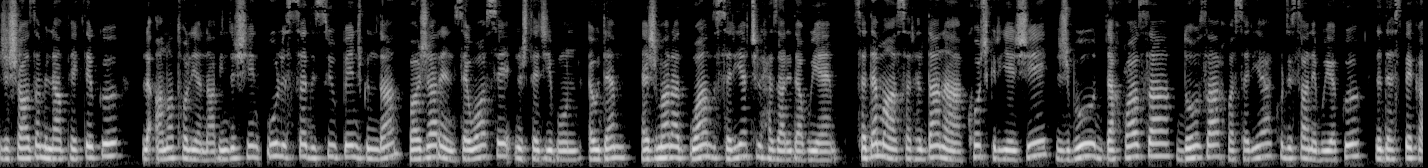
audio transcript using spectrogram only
جشازه ملان پکته که ل آناتولیا نابیندشین اول سد سیو پنج گندان باجارن سواسه نشتجیبون اودم اجمارد واند سریا چل حزاری دابویه سدما سرهلدانا کوچ گریه جبو دخوازه دوزا خوا سریا کردسان بویا کو ده دسپیکا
